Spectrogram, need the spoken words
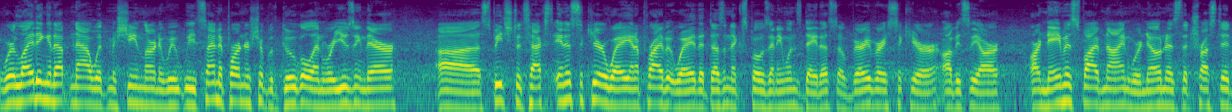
We're lighting it up now with machine learning. We, we signed a partnership with Google and we're using their uh, speech to text in a secure way, in a private way that doesn't expose anyone's data, so very, very secure. Obviously our, our name is Five9, we're known as the trusted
